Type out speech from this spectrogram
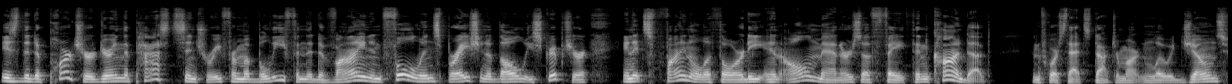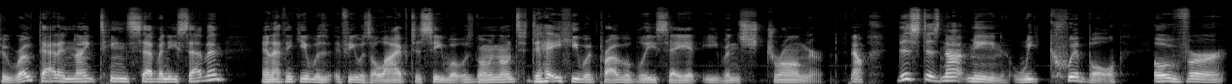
is the departure during the past century from a belief in the divine and full inspiration of the Holy Scripture and its final authority in all matters of faith and conduct. And of course, that's Dr. Martyn Lloyd-Jones who wrote that in 1977. And I think he was, if he was alive to see what was going on today, he would probably say it even stronger. Now, this does not mean we quibble over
